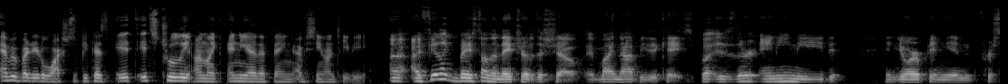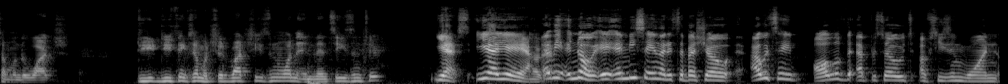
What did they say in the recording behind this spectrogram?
everybody to watch this because it, it's truly unlike any other thing I've seen on TV. I I feel like based on the nature of the show, it might not be the case. But is there any need, in your opinion, for someone to watch? Do you, do you think someone should watch season one and then season two? Yes. Yeah, yeah, yeah. Okay. I mean, no, and me saying that it's the best show, I would say all of the episodes of season one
